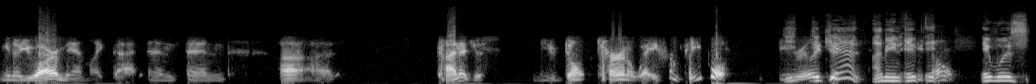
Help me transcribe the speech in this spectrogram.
you know, you are a man like that, and and uh, kind of just you don't turn away from people. You, you really you can't. I mean, it, it, it was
